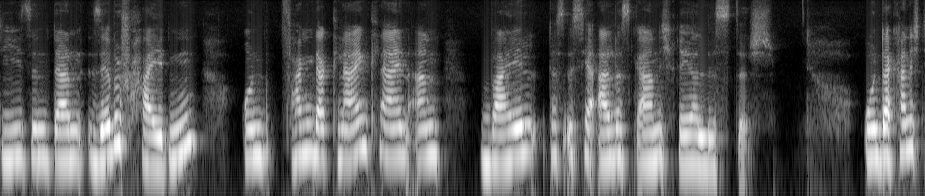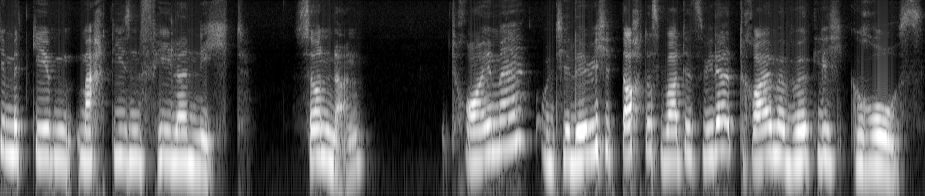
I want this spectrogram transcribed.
die sind dann sehr bescheiden und fangen da klein, klein an, weil das ist ja alles gar nicht realistisch. Und da kann ich dir mitgeben, mach diesen Fehler nicht, sondern träume, und hier nehme ich doch das Wort jetzt wieder, träume wirklich groß.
